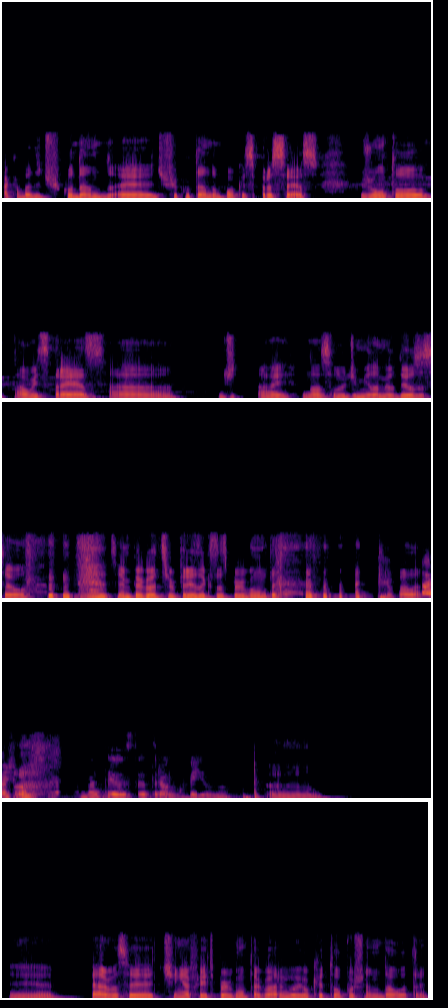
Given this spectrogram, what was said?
acaba dificultando, é, dificultando um pouco esse processo, junto ao estresse, a. Ai, nossa, Ludmilla, meu Deus do céu. Você me pegou de surpresa com essas perguntas. que falar. Pode Matheus, tá tranquilo. Uh, é... Pera, você tinha feito pergunta agora ou eu que tô puxando da outra?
